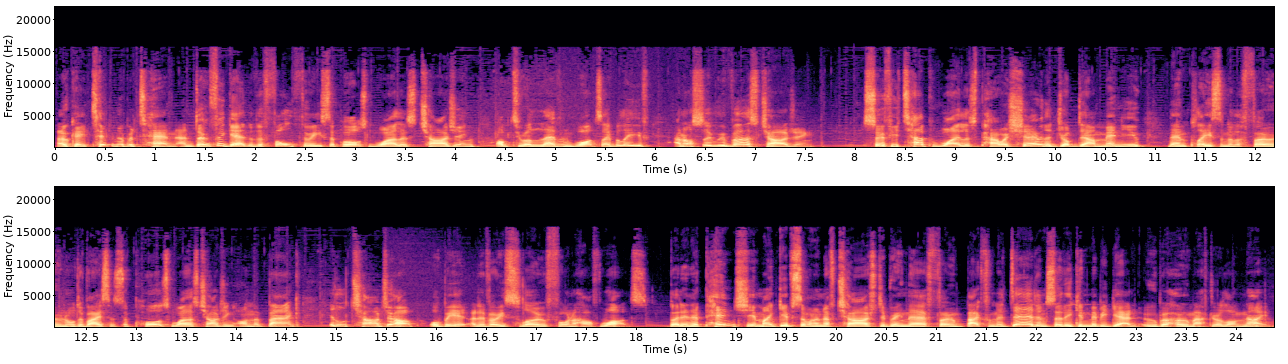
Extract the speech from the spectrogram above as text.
Okay, tip number 10, and don't forget that the Fold 3 supports wireless charging, up to 11 watts I believe, and also reverse charging. So if you tap wireless power share in the drop-down menu, then place another phone or device that supports wireless charging on the back, it'll charge up, albeit at a very slow 4.5 watts. But in a pinch, it might give someone enough charge to bring their phone back from the dead and so they can maybe get an Uber home after a long night.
